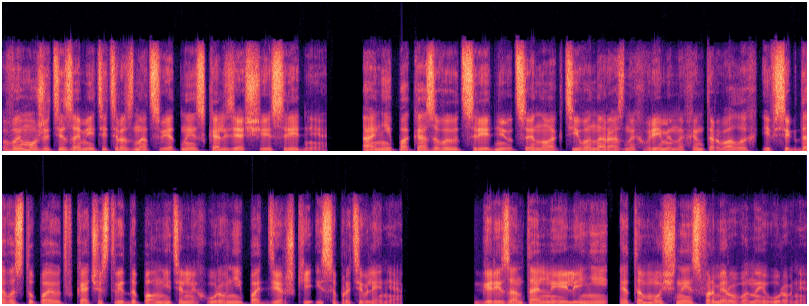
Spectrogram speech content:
Вы можете заметить разноцветные скользящие средние. Они показывают среднюю цену актива на разных временных интервалах и всегда выступают в качестве дополнительных уровней поддержки и сопротивления. Горизонтальные линии — это мощные сформированные уровни.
